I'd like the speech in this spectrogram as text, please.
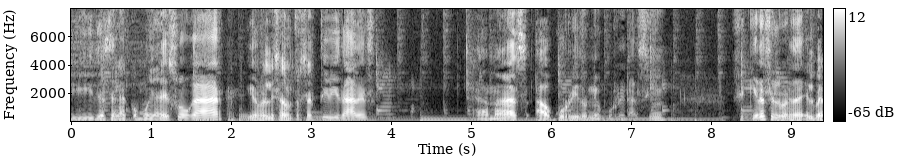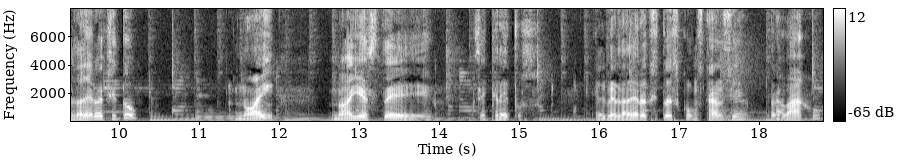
y desde la comodidad de su hogar y realizando otras actividades. Jamás ha ocurrido ni ocurrirá así. Si quieres el, el verdadero éxito, no hay, no hay este secretos. El verdadero éxito es constancia, trabajo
